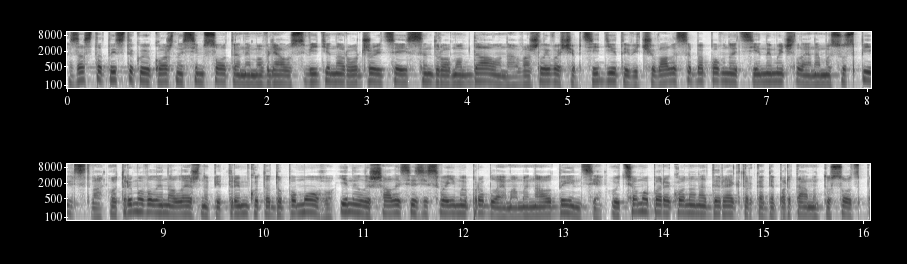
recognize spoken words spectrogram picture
За статистикою, кожне 700 немовля у світі народжується із синдромом Дауна. Важливо, щоб ці діти відчували себе повноцінними членами суспільства, отримували належну підтримку та допомогу і не лишалися зі своїми проблемами наодинці. У цьому переконана директорка департаменту соцполітики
